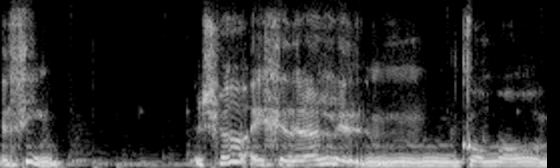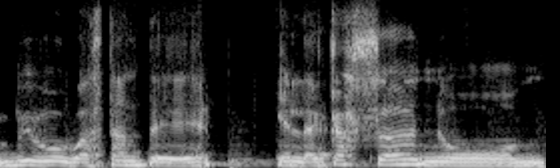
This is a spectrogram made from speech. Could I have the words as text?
En fin, yo en general, mm, como vivo bastante en la casa, no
